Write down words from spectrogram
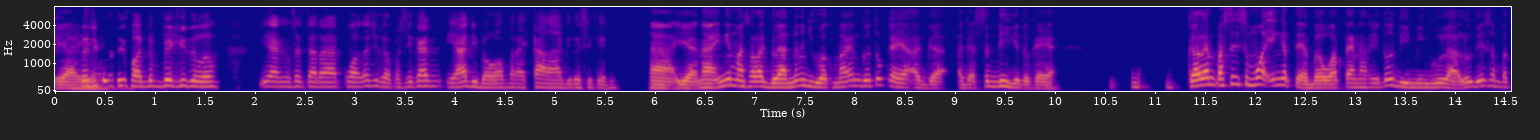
Iya, dan iya. juga dari Van de Beek gitu loh yang secara kualitas juga pasti kan ya di bawah mereka lah gitu sih Vin Nah, iya. Nah, ini masalah gelandang juga kemarin gue tuh kayak agak agak sedih gitu kayak kalian pasti semua inget ya bahwa Ten Hag itu di minggu lalu dia sempat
